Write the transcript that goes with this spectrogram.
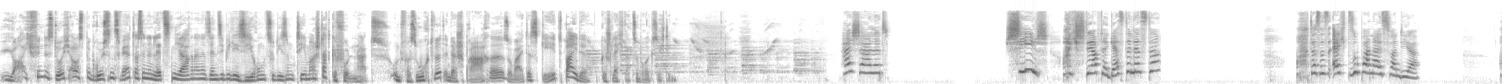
Ja, ich finde es durchaus begrüßenswert, dass in den letzten Jahren eine Sensibilisierung zu diesem Thema stattgefunden hat und versucht wird, in der Sprache, soweit es geht, beide Geschlechter zu berücksichtigen. Hi, Charlotte. Sheesh, oh, ich stehe auf der Gästeliste? Oh, das ist echt super nice von dir. Oh,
